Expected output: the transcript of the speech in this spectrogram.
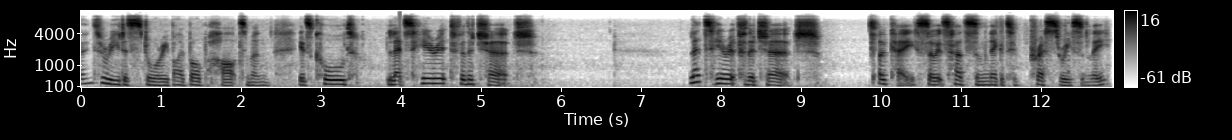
going to read a story by Bob Hartman. It's called Let's Hear It for the Church. Let's Hear It for the Church. Okay, so it's had some negative press recently,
